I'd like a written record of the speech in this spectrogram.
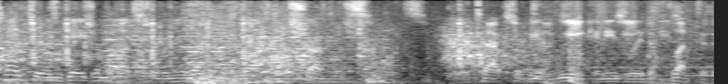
Point to engage a monster when your weapon is lost its sharpness. Your attacks will be weak and easily deflected.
